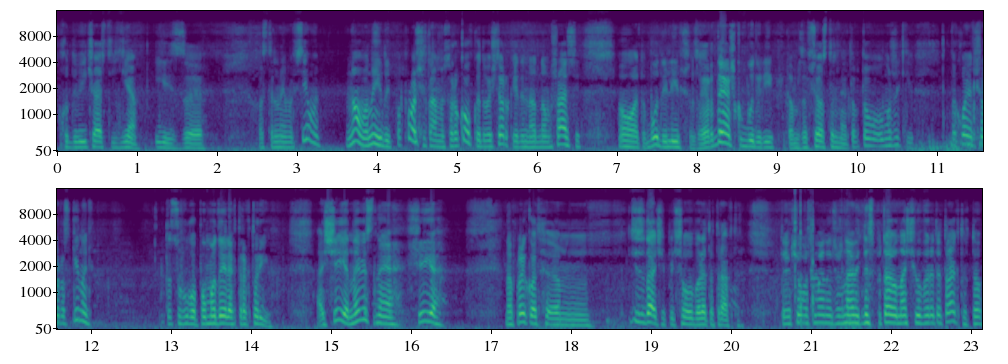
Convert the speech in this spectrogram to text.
ходовій часті є і з остальними всіми. Ну, вони йдуть попроще, там і 40 24 йде на одному шасі. От, буде ліпше за РДшку, буде ліпше, там за все остальне. Тобто, мужики, тако, якщо розкинуть, то сугубо по моделях тракторів. А ще є навісне, ще є, наприклад, ем, які задачі під що ви берете трактор. То якщо вас менеджер навіть не спитав, на що ви берете трактор, то,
